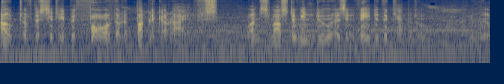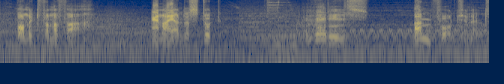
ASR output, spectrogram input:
out of the city before the Republic arrives. Once Master Windu has invaded the capital, you will bomb it from afar. Am I understood? That is unfortunate.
